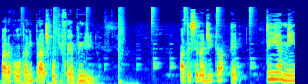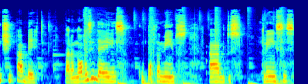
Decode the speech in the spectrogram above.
para colocar em prática o que foi aprendido. A terceira dica é: tenha a mente aberta para novas ideias, comportamentos, hábitos, crenças.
